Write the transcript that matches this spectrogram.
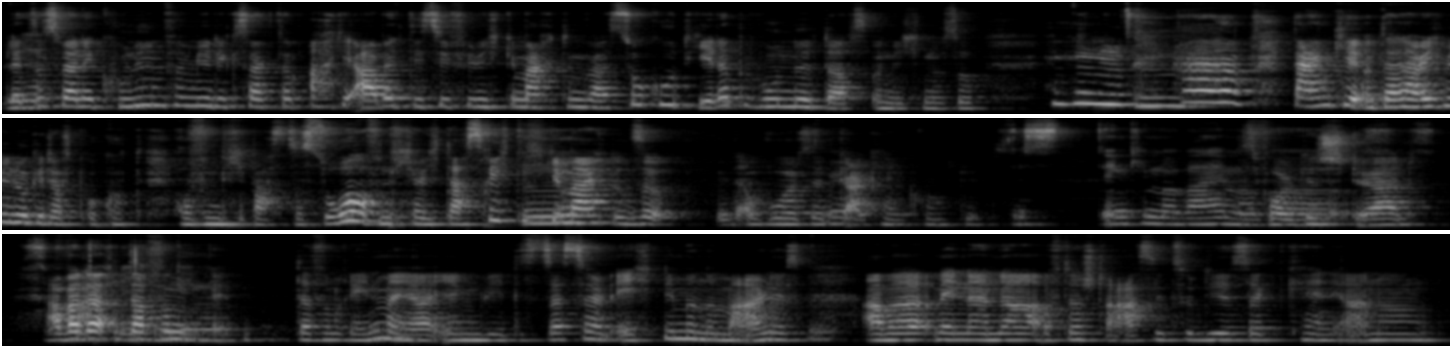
Letztens war eine Kundin von mir, die gesagt hat, ach, die Arbeit, die sie für mich gemacht haben, war so gut, jeder bewundert das. Und ich nur so, Mhm. danke. Und dann habe ich mir nur gedacht, oh Gott, hoffentlich passt das so, hoffentlich habe ich das richtig Mhm. gemacht und so, obwohl es halt gar keinen Grund gibt. Das Das denke ich mir war immer. ist voll gestört. Aber da, davon, Dinge. davon reden wir ja irgendwie, dass das halt echt nicht mehr normal ist. Aber wenn einer auf der Straße zu dir sagt, keine Ahnung,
